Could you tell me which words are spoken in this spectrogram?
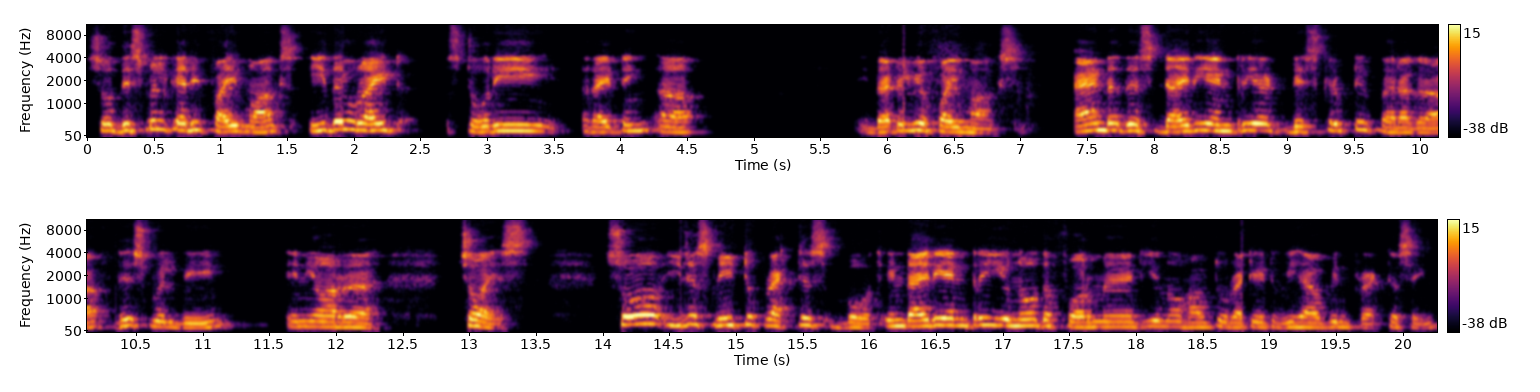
So this will carry five marks. Either you write story writing, uh, that will be five marks. And this diary entry a descriptive paragraph this will be in your uh, choice. So you just need to practice both. In diary entry you know the format you know how to write it. We have been practicing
